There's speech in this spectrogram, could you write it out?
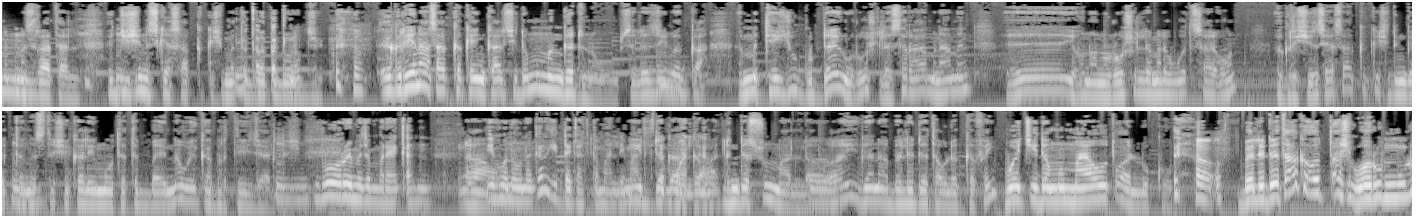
ምን መስራት አለ? እጅሽን እስኪያሳክክሽ መጠበቅ መጠበቅ ነው እንጂ እግሬን አሳከከኝ ካልሽ ደግሞ መንገድ ነው። ስለዚህ በቃ የምትሄጂው ጉዳይ ኑሮሽ ለስራ ምናምን የሆነ ኑሮሽን ለመለወጥ ሳይሆን እግርሽን ሲያሳክክሽ ድንገት ተነስተሽ ከሌ ሞተ ትባይና ወይ ቀብር ትሄጃለሽ። በወሩ የመጀመሪያ ቀን የሆነው ነገር ይደጋገማል ማለት ይደጋገማል። እንደሱም አለ። አይ ገና በልደታው ለከፈኝ። ወጪ ደግሞ የማያወጡ አሉ እኮ በልደታ ካወጣሽ ወሩን ሙሉ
